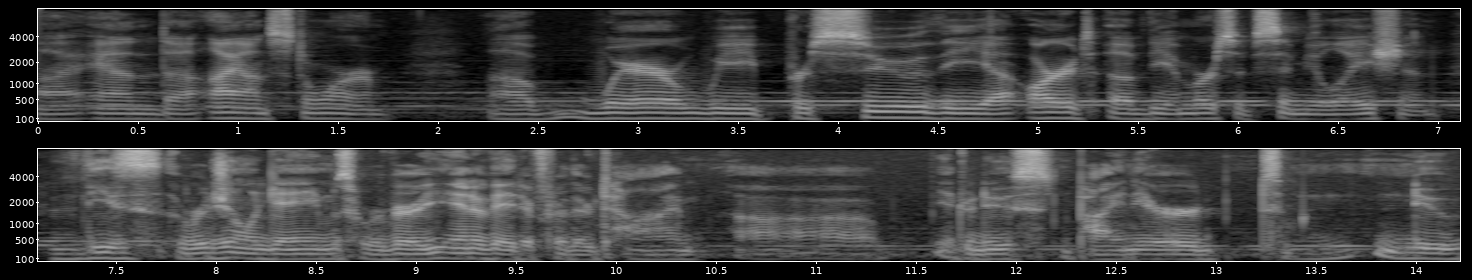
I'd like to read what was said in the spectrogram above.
uh, and uh, Ion Storm, uh, where we pursue the uh, art of the immersive simulation. These original games were very innovative for their time, uh, introduced and pioneered some new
